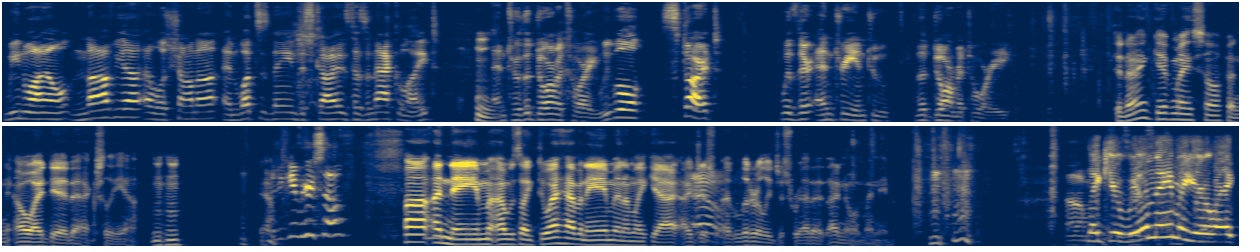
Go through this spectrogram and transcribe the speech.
Meanwhile, Navia, Eloshana, and what's his name, disguised as an acolyte, enter the dormitory. We will start with their entry into the dormitory. Did I give myself an? Oh, I did actually. Yeah. Mm-hmm. Did you give yourself? Uh, a name. I was like, do I have a name? And I'm like, yeah. I just, Oh. I literally just read it. I know what my name. Um, Like your real name or your like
